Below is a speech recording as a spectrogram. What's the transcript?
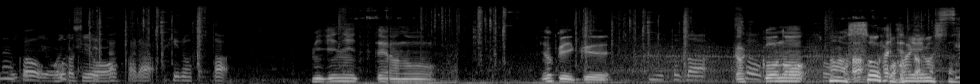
なんか落ちてたから拾った右に行って、あの、よく行く本当だ。学校の、あ、あ倉庫入りましたね。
